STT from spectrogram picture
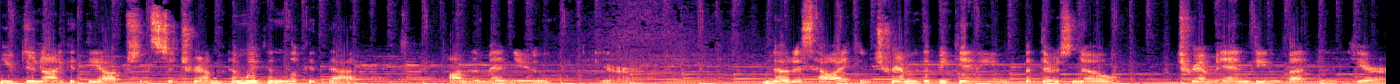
you do not get the options to trim, and we can look at that on the menu here. Notice how I can trim the beginning, but there's no trim ending button here.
